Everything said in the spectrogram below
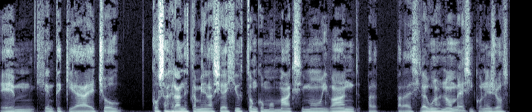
eh, gente que ha hecho cosas grandes también en la ciudad de Houston, como Máximo, Iván, para, para decir algunos nombres, y con ellos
